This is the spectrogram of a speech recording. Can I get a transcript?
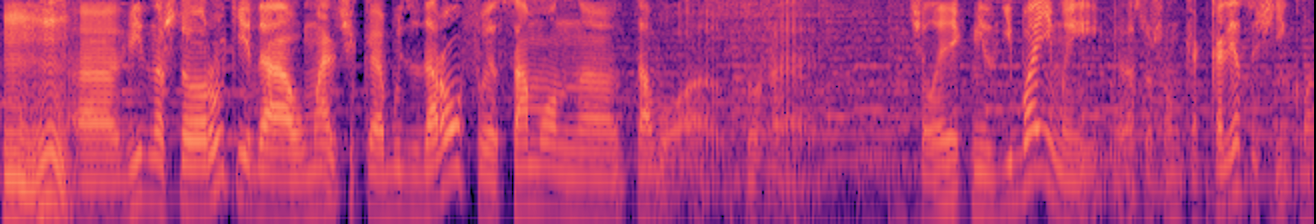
Mm-hmm. Видно, что руки, да, у мальчика будь здоров, и сам он э, того тоже человек несгибаемый, раз уж он как колесочник, он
